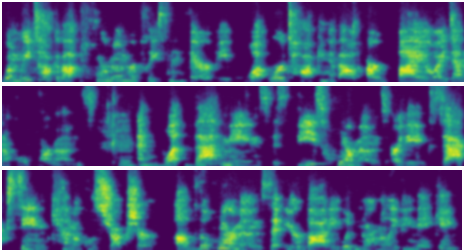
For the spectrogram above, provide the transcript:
when we talk about hormone replacement therapy, what we're talking about are bioidentical hormones. Okay. And what that means is these hormones are the exact same chemical structure of the hormones that your body would normally be making.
